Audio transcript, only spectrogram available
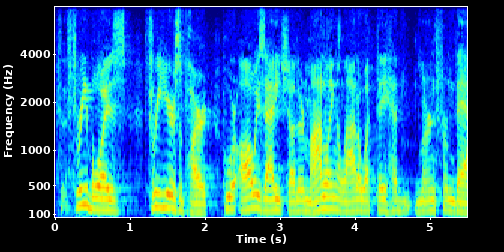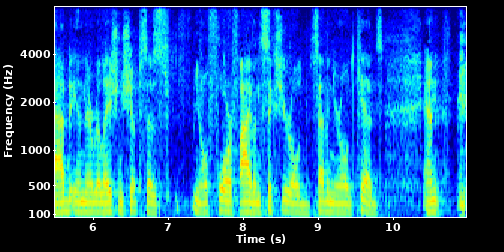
three boys three years apart who were always at each other modeling a lot of what they had learned from dad in their relationships as you know four five and six year old seven year old kids and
